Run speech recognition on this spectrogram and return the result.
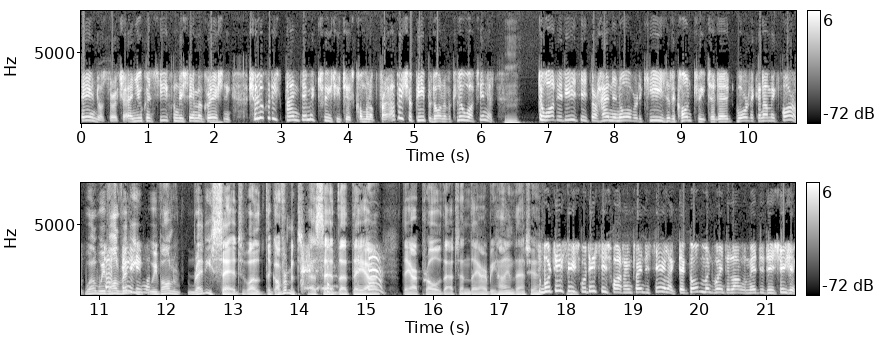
say in those directions, and you can see from this immigration. So look at this pandemic treaty just coming up. Frank. I bet you people don't have a clue what's in it. Hmm. So what it is is they're handing over the keys of the country to the World Economic Forum. Well, we've That's already we've already said. Well, the government has said that they are Yeah. They are pro that and they are behind that. Yeah. But this is well, this is what I'm trying to say. Like the government went along and made the decision.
